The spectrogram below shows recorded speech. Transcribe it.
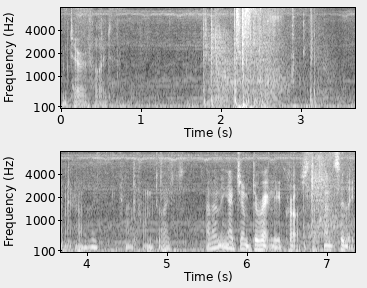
I'm terrified. How do I platform? Do I? I don't think I jumped directly across. That sounds silly.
